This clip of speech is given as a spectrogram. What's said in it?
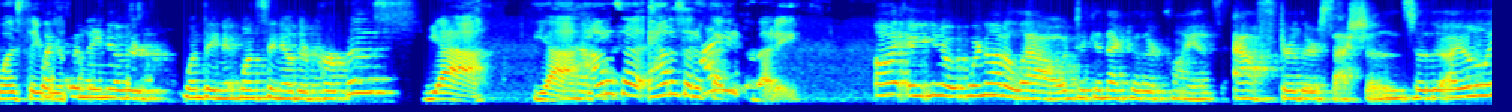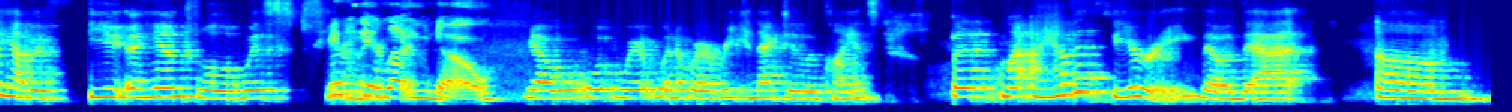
once they like realize? when they know their when they know, once they know their purpose Yeah, yeah. How does that? How does that affect I- somebody? i you know we're not allowed to connect with our clients after their session so i only have a few a handful of wisps here If and they let you know, yeah w- we're, we're reconnected with clients but my, i have a theory though that um,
